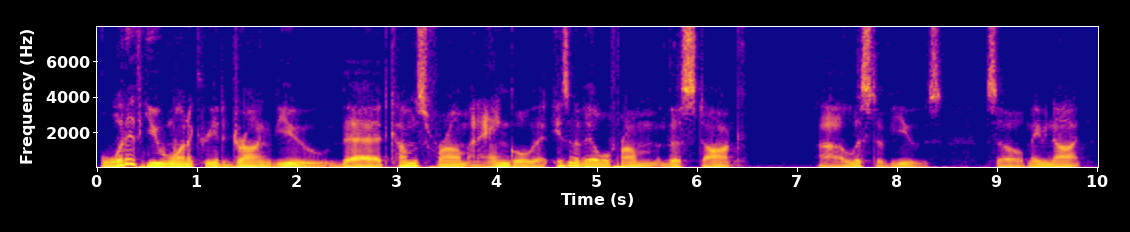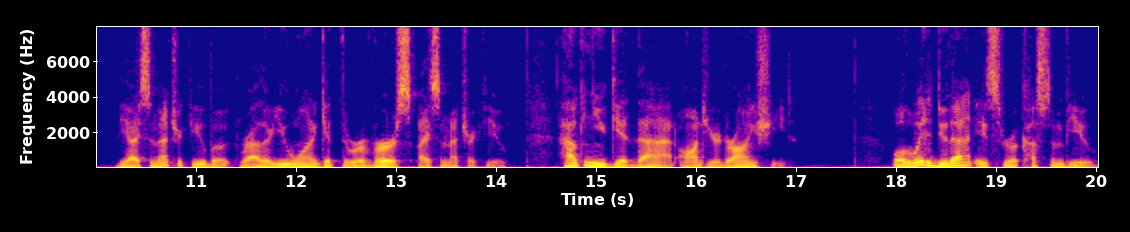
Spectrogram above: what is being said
what if you want to create a drawing view that comes from an angle that isn't available from the stock uh, list of views? So maybe not the isometric view, but rather you want to get the reverse isometric view. How can you get that onto your drawing sheet? Well, the way to do that is through a custom view.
